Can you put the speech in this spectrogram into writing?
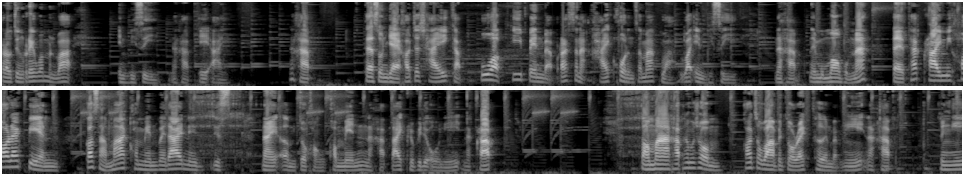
เราจึงเรียกว่ามันว่า NPC นะครับ AI นะครับแต่ส่วนใหญ่เขาจะใช้กับพวกที่เป็นแบบลักษณะคล้ายคนซะมากกว่าว่า NPC นะครับในมุมมองผมนะ แต่ถ้าใครมีข้อแลกเปลี่ยนก็สามารถคอมเมนต์ไว้ได้ในในเอ่มตัวของคอมเมนต์นะครับใต้คลิปวิดีโอนี้นะครับ ต่อมาครับท่านผู้ชมก็จะวางเป็นตัว rect turn แบบนี้นะครับตรงนี้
